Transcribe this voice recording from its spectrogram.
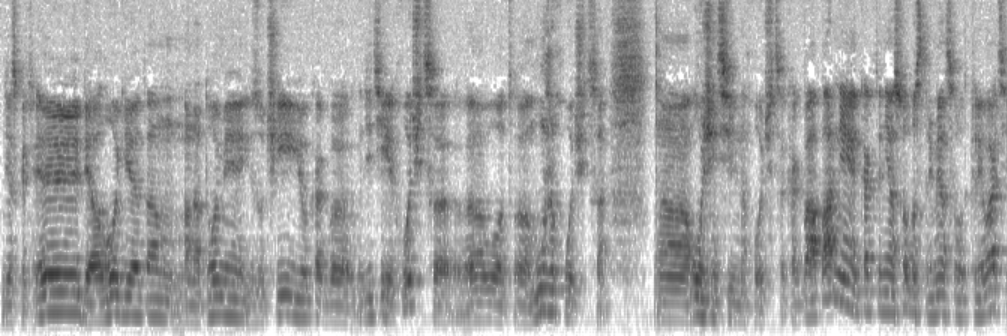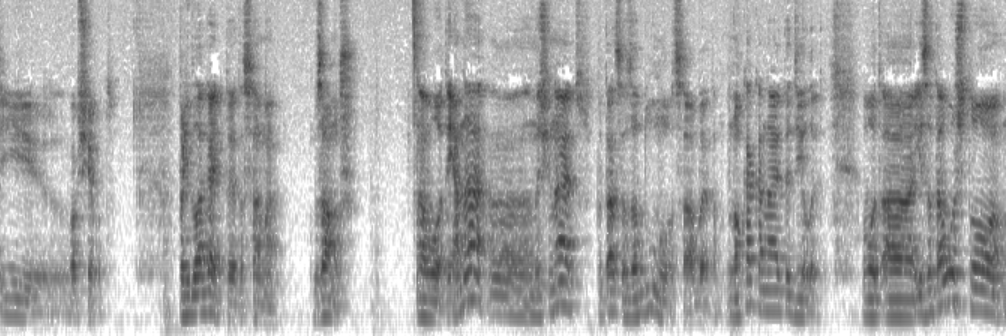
дескать, э, биология, там, анатомия, изучи ее, как бы, детей хочется, а, вот, мужа хочется, очень сильно хочется, как бы, а парни как-то не особо стремятся вот клевать и вообще вот предлагать-то это самое замуж вот, и она э, начинает пытаться задумываться об этом. Но как она это делает? Вот, э, из-за того, что,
